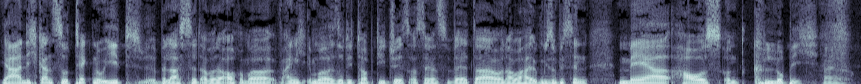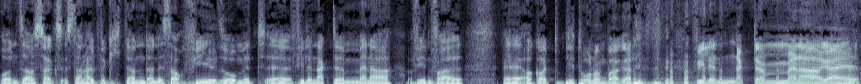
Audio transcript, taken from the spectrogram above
ja, nicht ganz so technoid belastet, aber auch immer, eigentlich immer so die Top-DJs aus der ganzen Welt da und aber halt irgendwie so ein bisschen mehr Haus und klubbig. Und samstags ist dann halt wirklich dann, dann ist auch viel so mit, äh, viele nackte Männer, auf jeden Fall, äh, oh Gott, die Betonung war gerade, viele nackte Männer, geil.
